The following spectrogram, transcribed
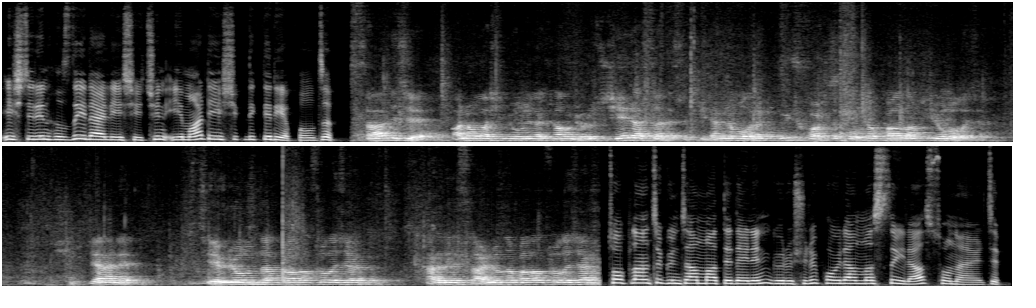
işlerin hızlı ilerleyişi için imar değişiklikleri yapıldı. sadece ana ulaşım yoluyla kalmıyoruz. Şehir hastanesi planlama olarak 3 farklı koldan bağlantı yolu olacak. Yani çevre yolundan bağlantı olacak, Karadeniz sahil yolundan bağlantı olacak, Toplantı gündem maddelerinin görüşülüp oylanmasıyla sona erdi.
